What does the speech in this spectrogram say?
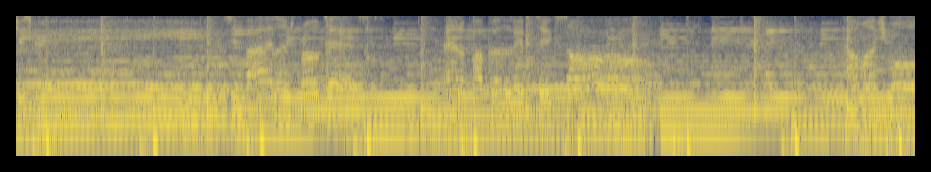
She screams in violent protest, an apocalyptic song. How much more?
